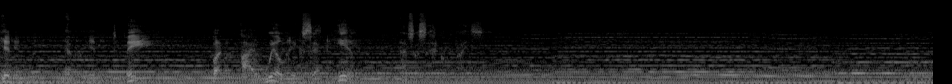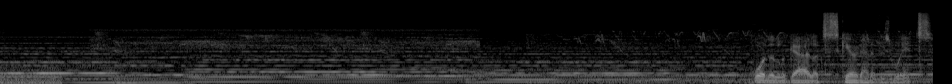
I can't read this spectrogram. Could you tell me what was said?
Hidden, but never hidden to me. But I will accept him as a sacrifice. Poor little guy looks scared out of his wits.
